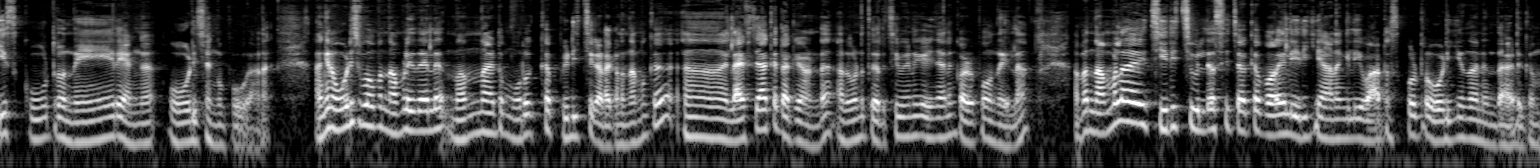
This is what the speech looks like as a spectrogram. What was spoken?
ഈ സ്കൂട്ടർ നേരെ അങ്ങ് ഓടിച്ചങ്ങ് പോവുകയാണ്. അങ്ങനെ ഓടിച്ച് പോകുമ്പോൾ നമ്മൾ ഇതിൽ നന്നായിട്ട് മുറുക്കെ പിടിച്ച് കിടക്കണം. നമുക്ക് ലൈഫ് ജാക്കറ്റൊക്കെ ഉണ്ട്. അതുകൊണ്ട് തെറിച്ച് വീണ് കഴിഞ്ഞാലും കുഴപ്പമൊന്നുമില്ല. അപ്പം നമ്മൾ ചിരിച്ച് ഉല്ലസിച്ചൊക്കെ പുറയിൽ ഇരിക്കുകയാണെങ്കിൽ ഈ വാട്ടർ സ്കൂട്ടർ ഓടിക്കുന്നവൻ എന്താ എടുക്കും?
